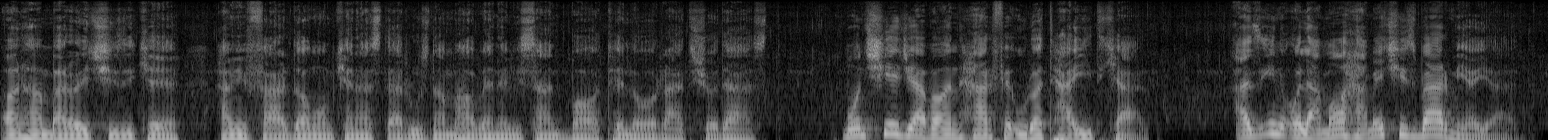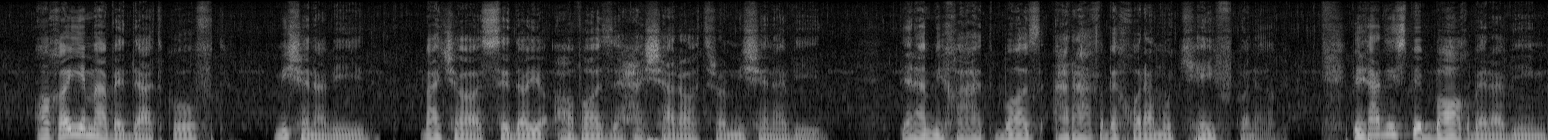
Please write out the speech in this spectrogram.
آن هم برای چیزی که همین فردا ممکن است در روزنامه ها بنویسند باطل و رد شده است. منشی جوان حرف او را تایید کرد. از این علما همه چیز برمیآید. آقای مودت گفت میشنوید؟ بچه ها صدای آواز حشرات را میشنوید. دلم می‌خواهد باز عرق بخورم و کیف کنم. بهتر نیست به باغ برویم.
